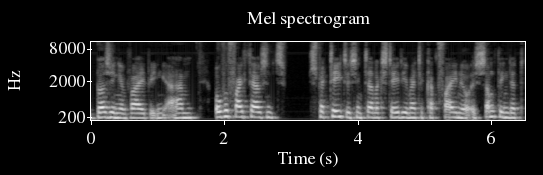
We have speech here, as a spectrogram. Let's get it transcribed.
buzzing and vibing. Um, over five thousand spectators in Tallaght Stadium at the Cup final is something that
